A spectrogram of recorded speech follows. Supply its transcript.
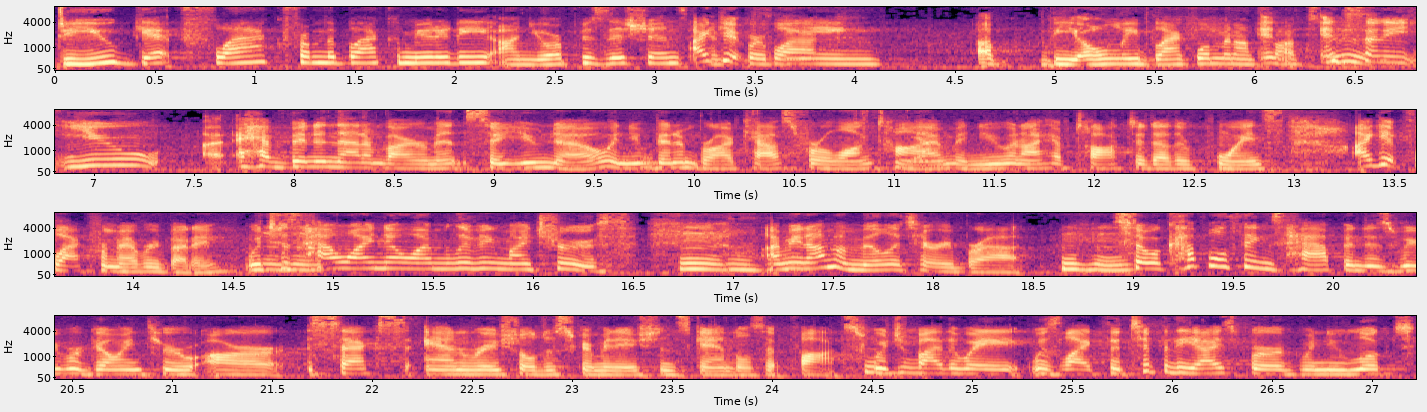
Do you get flack from the black community on your positions? I get for flack. being uh, the only black woman on And, Fox and News. Sunny, you uh, have been in that environment, so you know, and you've been in broadcast for a long time, and you and I have talked at other points. I get flack from everybody, which is Mhm. how I know I'm living my truth. I mean, I'm a military brat. So a couple of things happened as we were going through our sex and racial discrimination scandals at Fox, which, by the way, was like the tip of the iceberg when you looked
